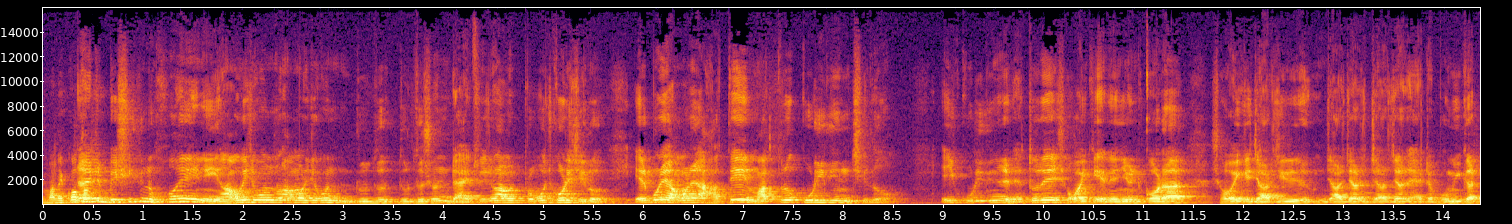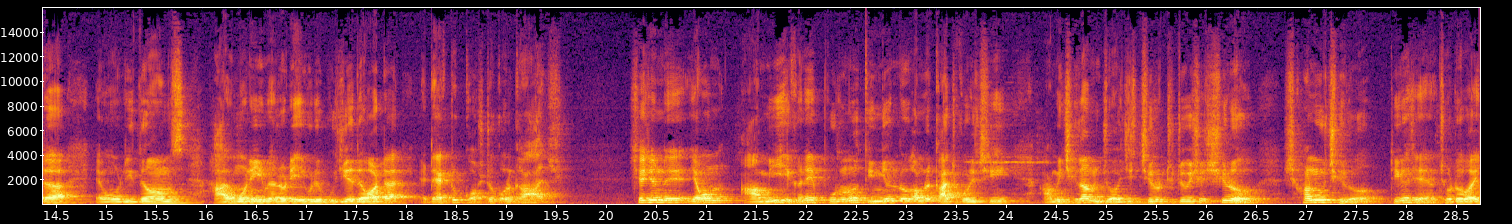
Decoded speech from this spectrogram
মানে কত না, এটা বেশি দিন হয়নি। আমাকে যেমন আমার যখন দূরদ- দূরদর্শন ডাইরেক্টর যখন আমি প্রপোজ করেছিল। এরপরে আমার হাতে মাত্র কুড়ি দিন ছিল। এই কুড়ি দিনের ভেতরে সবাইকে অ্যারেঞ্জমেন্ট করা সবাইকে যার যার যার যার যার একটা ভূমিকাটা এবং রিদমস হারমোনি মেলোডি এগুলি বুঝিয়ে দেওয়াটা এটা একটু কষ্টকর কাজ। সেই জন্যে যেমন আমি এখানে পুরনো তিনজন লোক আমরা কাজ করেছি, আমি ছিলাম জয়জিৎ ছিল, টিটু বিশ্বাস ছিল, শানু ছিল, ঠিক আছে, ছোট ভাই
